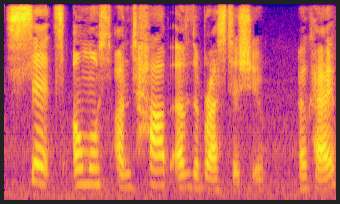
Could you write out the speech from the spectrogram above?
sits almost on top of the breast tissue. Okay.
